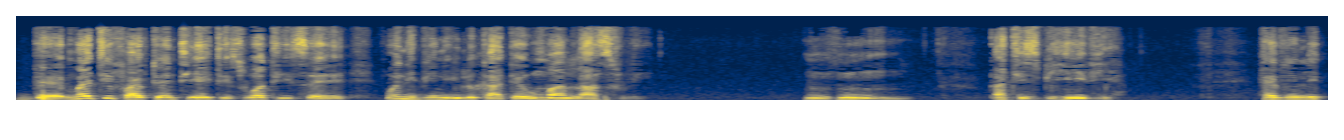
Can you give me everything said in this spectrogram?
the Matthew 5:28 is what he said when even you look at a woman lastly. Mm-hmm. That is behavior. Heavenly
